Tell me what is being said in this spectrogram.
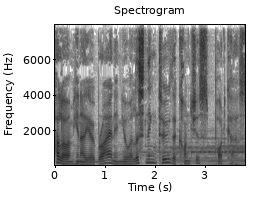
Hello, I'm Henare O'Brien, and you are listening to the Conscious Podcast.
